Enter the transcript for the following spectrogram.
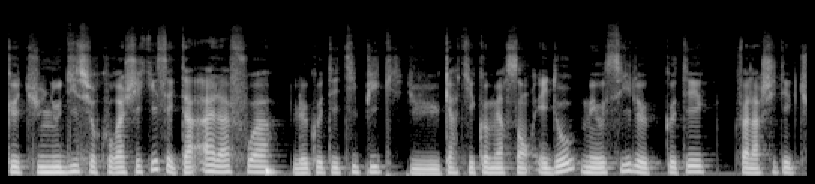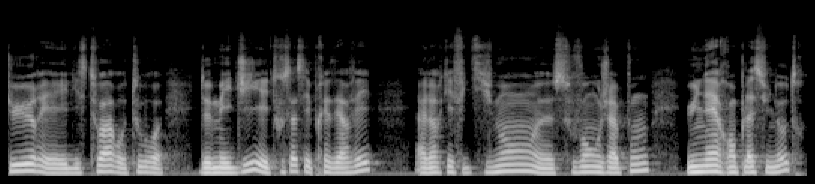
que tu nous dis sur Kurashiki, c'est que tu as à la fois le côté typique du quartier commerçant Edo, mais aussi le côté l'architecture et l'histoire autour de Meiji et tout ça s'est préservé alors qu'effectivement euh, souvent au Japon une ère remplace une autre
